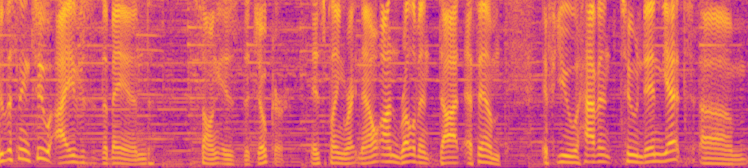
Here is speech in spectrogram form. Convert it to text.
You're listening to Ives the Band. Song is The Joker. It's playing right now on relevant.fm. If you haven't tuned in yet, um,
